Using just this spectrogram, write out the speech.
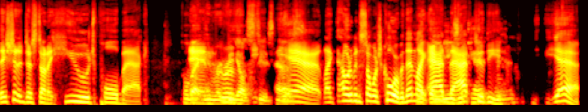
they should have just done a huge pullback Pull back and, rev- reveal Stu's house. Yeah, like that would have been so much cooler. But then like, the add that to the and- yeah,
